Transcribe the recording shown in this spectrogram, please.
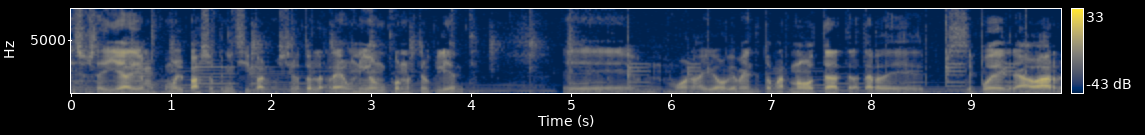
eso sería, digamos, como el paso principal, ¿no es cierto? La reunión con nuestro cliente. Eh, bueno, ahí obviamente tomar nota, tratar de, si se puede grabar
